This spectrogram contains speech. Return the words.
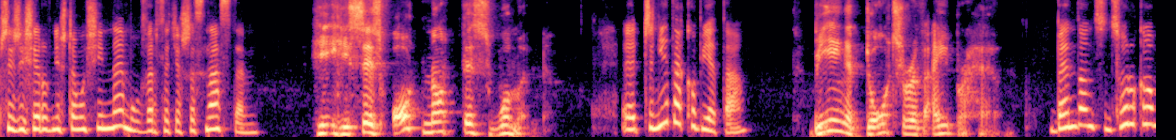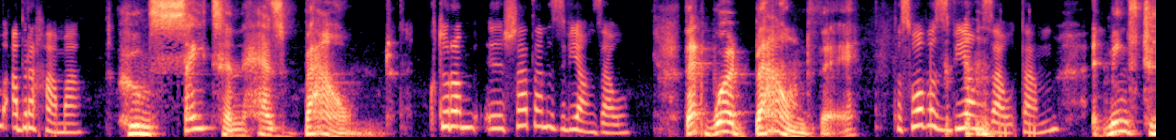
Przyjrzyj się również czemuś innemu w wersecie 16. He, he says, Ought not this woman, E, Czy nie ta kobieta, being a daughter of Abraham, będąc córką Abrahama, whom Satan has bound, którą y, szatan związał. That word bound there, To słowo związał tam it means to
